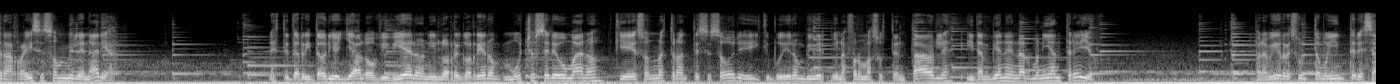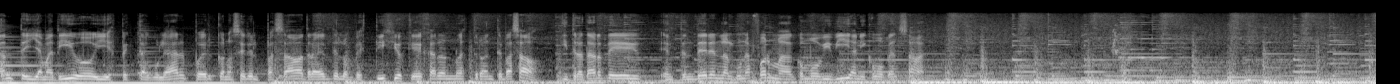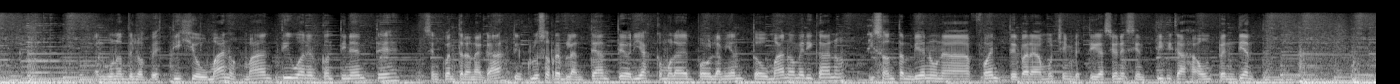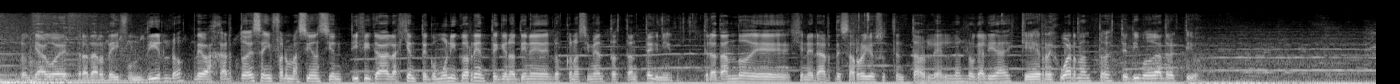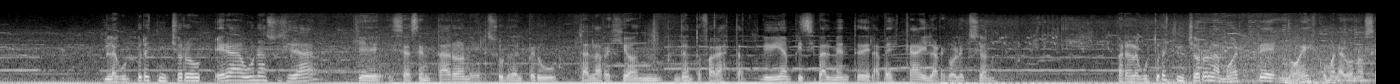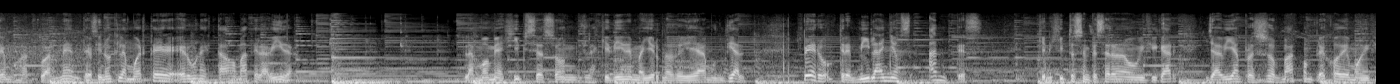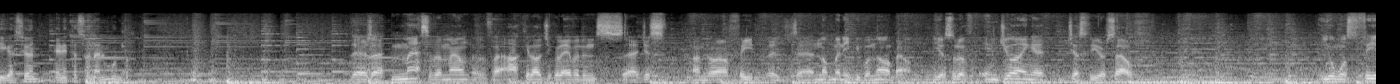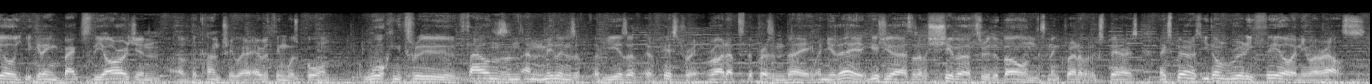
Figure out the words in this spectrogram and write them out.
nuestras raíces son milenarias. Este territorio ya lo vivieron y lo recorrieron muchos seres humanos que son nuestros antecesores y que pudieron vivir de una forma sustentable y también en armonía entre ellos. Para mí resulta muy interesante, llamativo y espectacular poder conocer el pasado a través de los vestigios que dejaron nuestros antepasados y tratar de entender en alguna forma cómo vivían y cómo pensaban. De los vestigios humanos más antiguos en el continente se encuentran acá, incluso replantean teorías como la del poblamiento humano americano y son también una fuente para muchas investigaciones científicas aún pendientes. Lo que hago es tratar de difundirlo, de bajar toda esa información científica a la gente común y corriente que no tiene los conocimientos tan técnicos, tratando de generar desarrollo sustentable en las localidades que resguardan todo este tipo de atractivos. La cultura chinchorro era una sociedad que se asentaron en el sur del Perú, en la región de Antofagasta. Vivían principalmente de la pesca y la recolección. Para la cultura chinchorro la muerte no es como la conocemos actualmente, sino que la muerte era un estado más de la vida. Las momias egipcias son las que tienen mayor notoriedad mundial, pero 3.000 años antes que en Egipto se empezaran a momificar, ya habían procesos más complejos de momificación en esta zona del mundo. There's a massive amount of uh, archaeological evidence uh, just under our feet that uh, not many people know about. You're sort of enjoying it just for yourself. You almost feel you're getting back to the origin of the country where everything was born. Walking through thousands and, millions of, of years of, of, history, right up to the present day. When you're there, it gives you a sort of a shiver through the bones. It's an incredible experience, an experience you don't really feel anywhere else.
